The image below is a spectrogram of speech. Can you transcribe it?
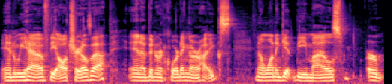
And we have the AllTrails app, and I've been recording our hikes. And I want to get the miles, or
